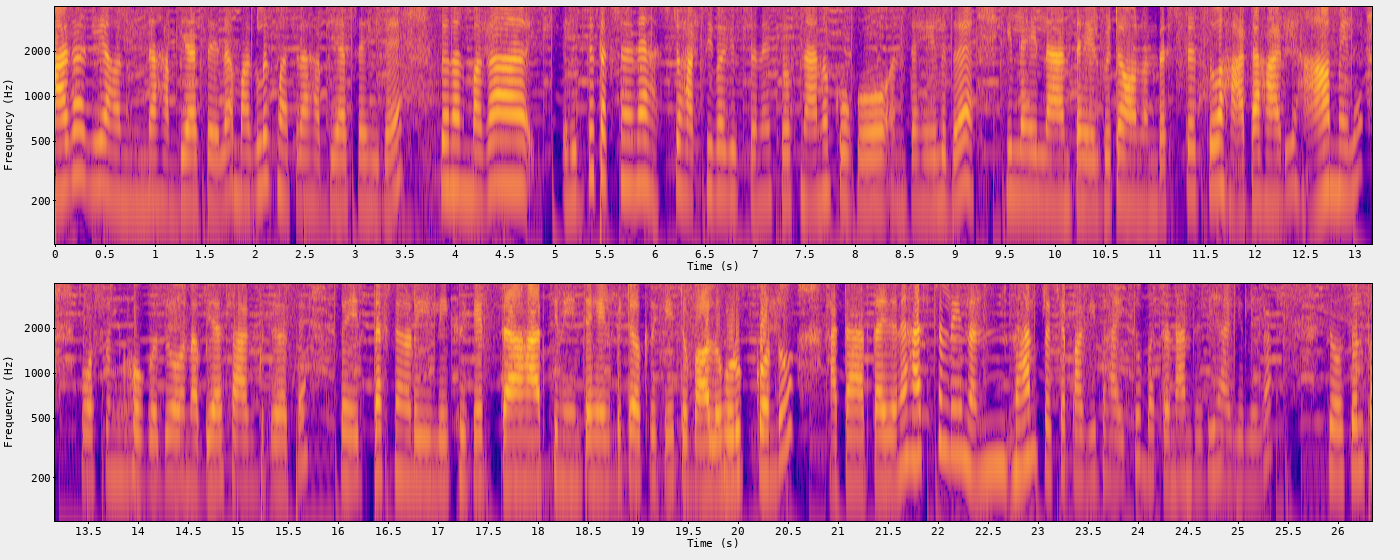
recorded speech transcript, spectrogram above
ಹಾಗಾಗಿ ಅವನಿನ್ನ ಅಭ್ಯಾಸ ಇಲ್ಲ. ಮಗಳಿಗೆ ಮಾತ್ರ ಅಭ್ಯಾಸ ಇದೆ. ಸೊ ನನ್ನ ಮಗ ಎದ್ದ ತಕ್ಷಣನೇ ಅಷ್ಟು ಆಕ್ಟಿವ್ ಆಗಿರ್ತಾನೆ. ಸೊ ಸ್ನಾನಕ್ಕೆ ಹೋಗೋ ಅಂತ ಹೇಳಿದ್ರೆ, ಇಲ್ಲ ಇಲ್ಲ ಅಂತ ಹೇಳ್ಬಿಟ್ಟು ಅವನೊಂದಷ್ಟೊತ್ತು ಆಟ ಆಡಿ ಆಮೇಲೆ ವಾಶ್ರೂಮ್ಗೆ ಹೋಗೋದು ಅವನ ಅಭ್ಯಾಸ ಆಗಿಬಿಟ್ಟಿರುತ್ತೆ. ಸೊ ಎದ್ದ ತಕ್ಷಣ ನೋಡಿ ಇಲ್ಲಿ ಕ್ರಿಕೆಟ್ ಆಡ್ತೀನಿ ಅಂತ ಹೇಳ್ಬಿಟ್ಟು ಕ್ರಿಕೆಟ್ ಬಾಲ್ ಹುಡುಕೊಂಡು ಆಟ ಆಡ್ತಾ ಇದ್ದಾನೆ. ಅಷ್ಟರಲ್ಲಿ ನನ್ನ ನಾನು ಫ್ರೆಶ್ ಅಪ್ ಆಗಿದ್ದಾಯಿತು ಬಟ್ ನಾನು ರೆಡಿ ಆಗಿರಲಿಲ್ಲ. ಸೊ ಸ್ವಲ್ಪ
